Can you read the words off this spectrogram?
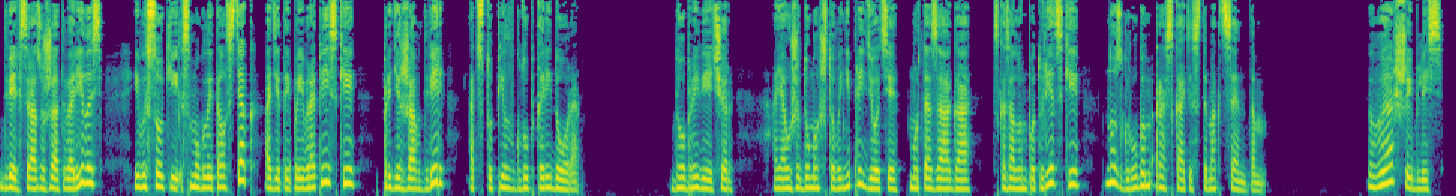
Дверь сразу же отворилась, и высокий смуглый толстяк, одетый по-европейски, придержав дверь, отступил вглубь коридора. Добрый вечер. А я уже думал, что вы не придете, Муртаза ага, сказал он по-турецки, но с грубым раскатистым акцентом. Вы ошиблись,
